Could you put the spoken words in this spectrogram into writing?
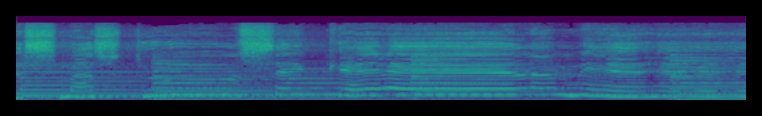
es más miel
